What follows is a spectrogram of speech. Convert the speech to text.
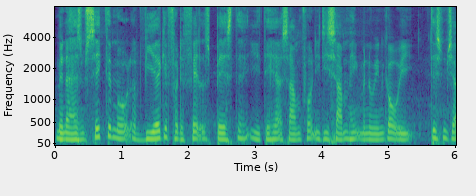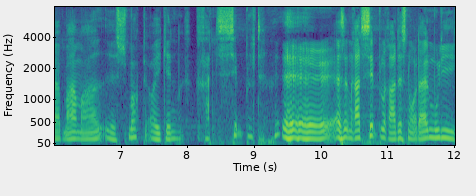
men at have som sigtemål at virke for det fælles bedste i det her samfund, i de sammenhæng, man nu indgår i, det synes jeg er meget, meget øh, smukt, og igen ret simpelt. Øh, altså en ret simpel rettesnor. Der er alle mulige,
